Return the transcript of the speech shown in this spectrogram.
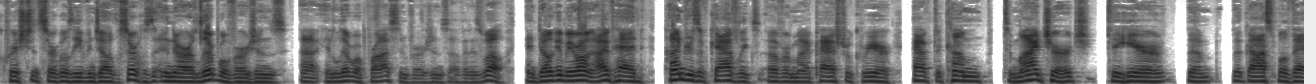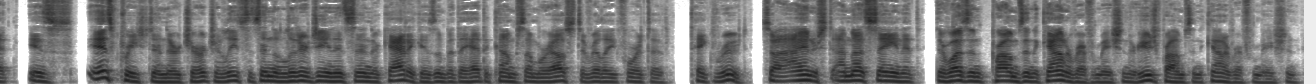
Christian circles, evangelical circles, and there are liberal versions, uh, in liberal Protestant versions of it as well. And don't get me wrong, I've had hundreds of Catholics over my pastoral career have to come to my church to hear the the gospel that is is preached in their church. At least it's in the liturgy and it's in their catechism, but they had to come somewhere else to really for it to take root. So I understand. I'm not saying that there wasn't problems in the Counter Reformation. There are huge problems in the Counter Reformation,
